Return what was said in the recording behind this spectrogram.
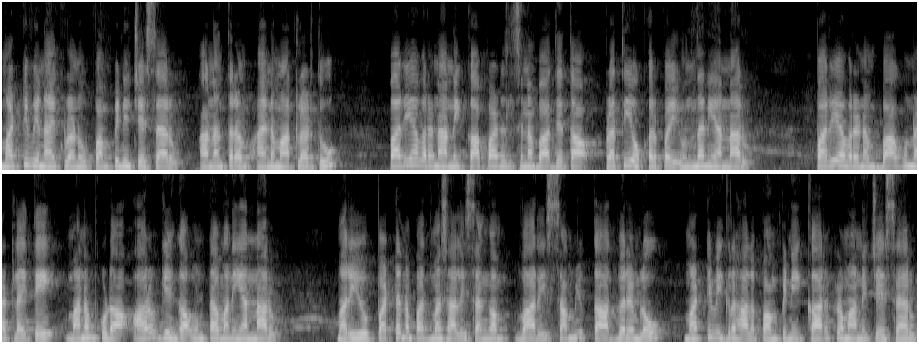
మట్టి వినాయకులను పంపిణీ చేశారు. అనంతరం ఆయన మాట్లాడుతూ పర్యావరణాన్ని కాపాడాల్సిన బాధ్యత ప్రతి ఒక్కరిపై ఉందని అన్నారు. పర్యావరణం బాగున్నట్లయితే మనం కూడా ఆరోగ్యంగా ఉంటామని అన్నారు. మరియు పట్టణ పద్మశాలి సంఘం వారి సంయుక్త ఆధ్వర్యంలో మట్టి విగ్రహాల పంపిణీ కార్యక్రమాన్ని చేశారు.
